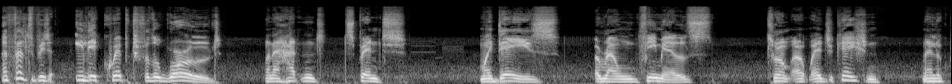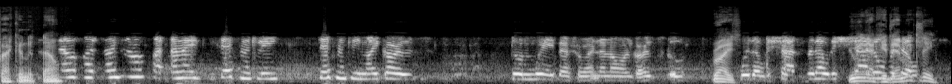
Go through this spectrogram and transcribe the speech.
I felt a bit ill equipped for the world when I hadn't spent my days around females throughout my education. When I look back on it now. No, I, I know, and I definitely, definitely, my girls done way better in an all-girls school. Right. Without a shot, without a You shadow of doubt. academically?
